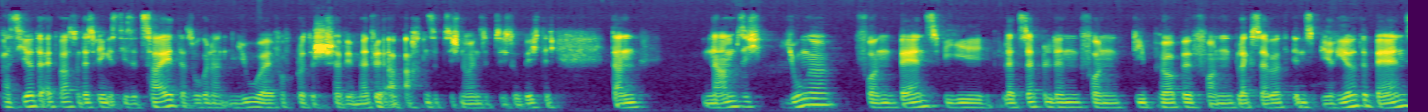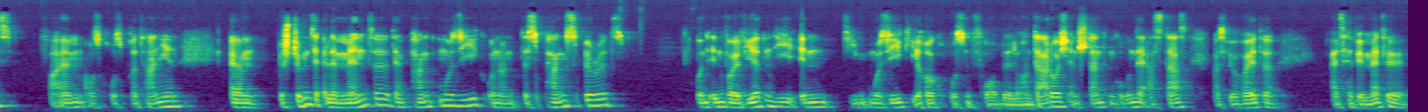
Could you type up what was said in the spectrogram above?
passierte etwas und deswegen ist diese Zeit der sogenannten New Wave of British Heavy Metal ab 78, 79 so wichtig. Dann nahmen sich junge von Bands wie Led Zeppelin, von Deep Purple, von Black Sabbath inspirierte Bands, vor allem aus Großbritannien, ähm, bestimmte Elemente der Punkmusik und des Punk-Spirits und involvierten die in die Musik ihrer großen Vorbilder. Und dadurch entstand im Grunde erst das, was wir heute als Heavy Metal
